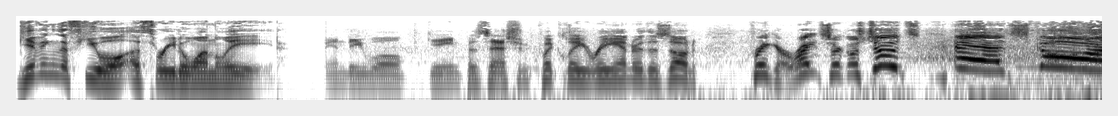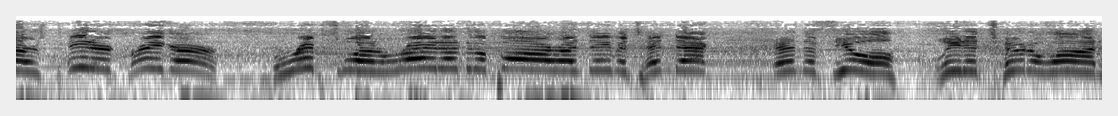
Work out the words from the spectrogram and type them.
giving the Fuel a 3 to 1 lead. Indy will gain possession, quickly re-enter the zone. Krieger, right circle, shoots and scores! Peter Krieger rips one right under the bar on David Tendeck, and the Fuel lead it two to one.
